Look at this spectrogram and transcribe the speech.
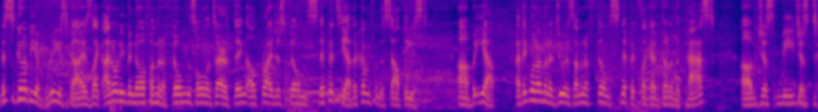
This is gonna be a breeze, guys. Like, I don't even know if I'm gonna film this whole entire thing. I'll probably just film snippets. Yeah, they're coming from the southeast. Uh, but yeah, I think what I'm gonna do is I'm gonna film snippets like I've done in the past of just me just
